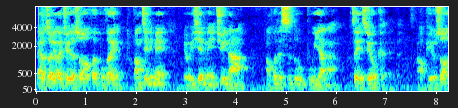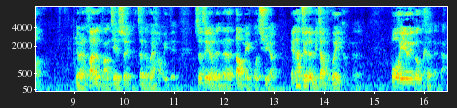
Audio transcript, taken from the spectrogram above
那有时候你会觉得说，会不会房间里面有一些霉菌啊，啊，或者湿度不一样啊，这也是有可能的。好，比如说有人换了个房间睡，真的会好一点。甚至有人呢到美国去啊，因为他觉得比较不会痒的。不过也有一种可能啊，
